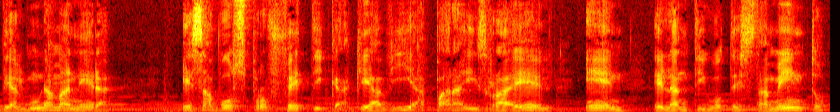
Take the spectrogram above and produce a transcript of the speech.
de alguna manera esa voz profética que había para Israel en el Antiguo Testamento.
